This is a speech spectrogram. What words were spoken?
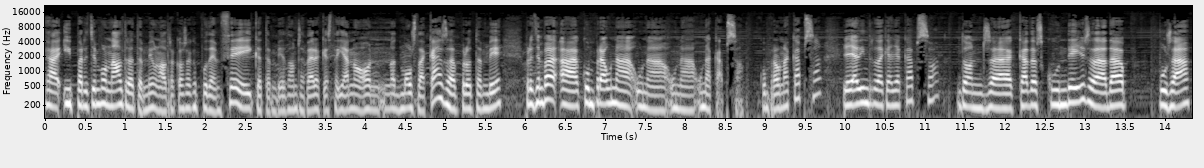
Clar, I, per exemple, una altra, també, una altra cosa que podem fer i que també, doncs, a veure, aquesta ja no, no et mols de casa, però també, per exemple, a comprar una, una, una, una capsa. Comprar una capsa i allà dintre d'aquella capsa, doncs, eh, cadascun d'ells ha de posar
